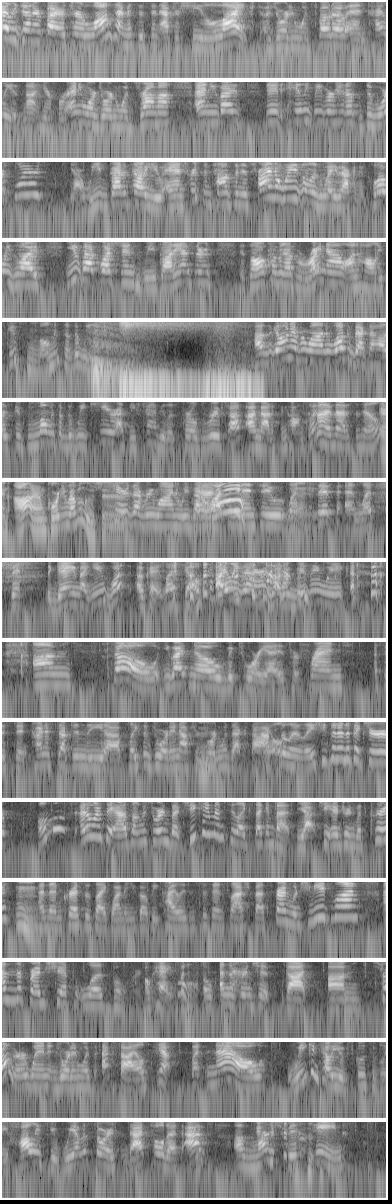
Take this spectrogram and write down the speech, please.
Kylie Jenner fires her longtime assistant after she liked a Jordyn Woods photo, and Kylie is not here for any more Jordyn Woods drama. And you guys, did Hailey Bieber hit up divorce lawyers? Yeah, we've got to tell you. And Tristan Thompson is trying to weasel his way back into Khloe's life. You've got questions, we've got answers. It's all coming up right now on Hollyscoop's Moments of the Week. How's it going, everyone? Welcome back to Hollyscoop's Moments of the Week here at the fabulous Pearls Rooftop. I'm Madison Conklin. I'm Madison Hill. And I am Courtney Revolution. Cheers, everyone. We've got Yes. a lot to get into. Let's Yes. sip and let's spit the game at you. What? Okay, let's go. Kylie Jenner is on a busy week. um, so, you guys know Victoria is her friend, assistant, kind of stepped in the uh, place of Jordyn after Mm. Jordyn was exiled. Absolutely. She's been in the picture almost, I don't want to say as long as Jordyn, but she came into like second best. Yeah. She interned with Chris, Mm. and then Chris was like, why don't you go be Kylie's assistant slash best friend when she needs one? And the friendship was born. Okay, But it's open. And the friendship got um, stronger when Jordyn was exiled. Yeah. But now we can tell you exclusively, Hollyscoop. We have a source that told us as of March 15th,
